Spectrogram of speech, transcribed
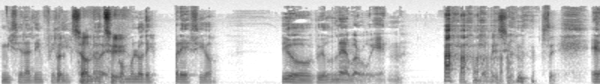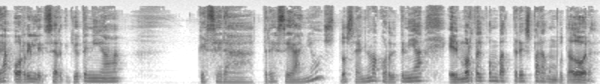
Miserable infeliz. ¿Cómo lo, cómo lo desprecio? You will never win. Buenísimo. Sí. Era horrible. Yo tenía, ¿qué será? ¿13 años? ¿12 años? No me acuerdo. Yo tenía el Mortal Kombat 3 para computadora,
